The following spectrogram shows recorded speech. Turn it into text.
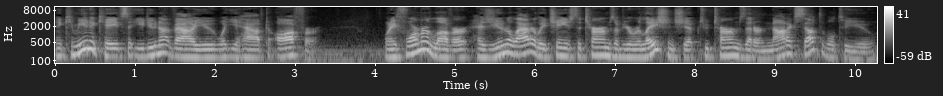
and communicates that you do not value what you have to offer. When a former lover has unilaterally changed the terms of your relationship to terms that are not acceptable to you,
